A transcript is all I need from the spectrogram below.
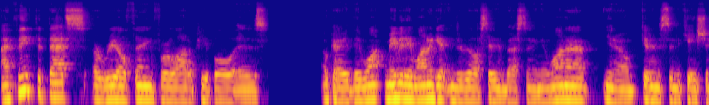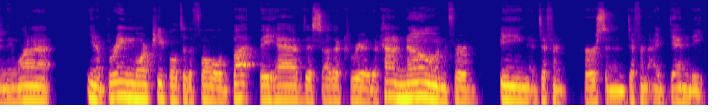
I think that that's a real thing for a lot of people is okay they want maybe they want to get into real estate investing they want to you know get into syndication they want to you know bring more people to the fold but they have this other career they're kind of known for being a different person a different identity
